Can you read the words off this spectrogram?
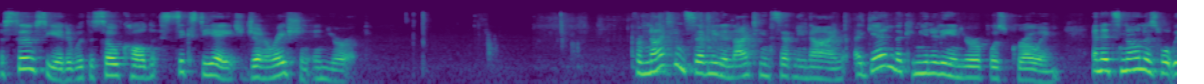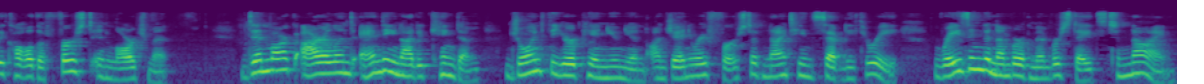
associated with the so-called 68 generation in Europe. From 1970 to 1979, again the community in Europe was growing, and it's known as what we call the First Enlargement. Denmark, Ireland, and the United Kingdom joined the European Union on January 1st of 1973, raising the number of member states to nine.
